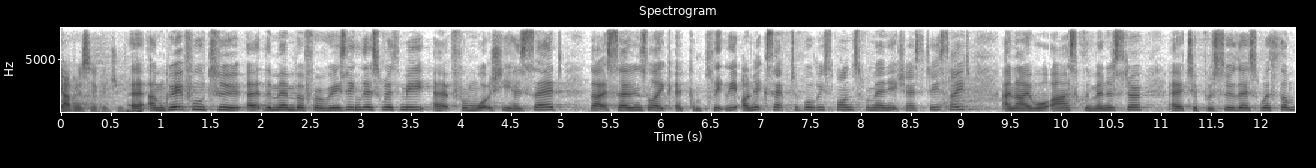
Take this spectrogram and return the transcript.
Cabinet Secretary. Uh, I'm grateful to uh, the member for raising this with me. Uh, from what she has said, that sounds like a completely unacceptable response from NHS Tayside, and I will ask the Minister uh, to pursue this with them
